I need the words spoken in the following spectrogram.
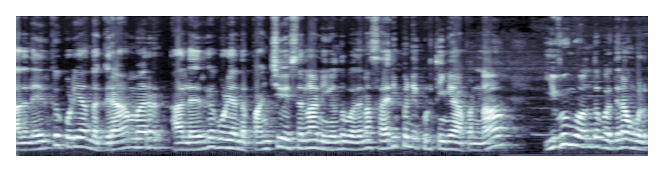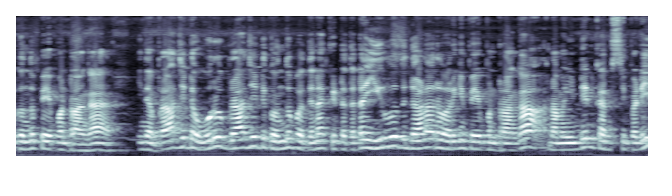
அதில் இருக்கக்கூடிய அந்த கிராமர் அதில் இருக்கக்கூடிய அந்த பஞ்சுவேஷன்லாம் நீங்கள் வந்து பார்த்தீங்கன்னா சரி பண்ணி கொடுத்தீங்க அப்படின்னா இவங்க வந்து பார்த்தீங்கன்னா உங்களுக்கு வந்து பே பண்ணுறாங்க இந்த ப்ராஜெக்ட்டை ஒரு ப்ராஜெக்ட்டுக்கு வந்து பார்த்தீங்கன்னா கிட்டத்தட்ட இருபது டாலர் வரைக்கும் பே பண்ணுறாங்க நம்ம இந்தியன் கரன்சி படி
